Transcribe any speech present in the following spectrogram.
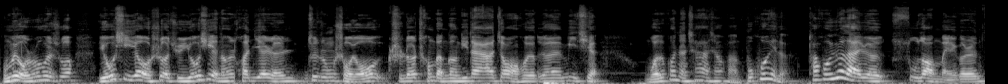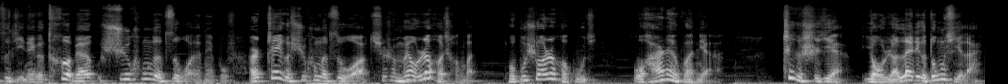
我们有时候会说，游戏也有社区，游戏也能团结人。这种手游使得成本更低，大家交往会越来越密切。我的观点恰恰相反，不会的，他会越来越塑造每个人自己那个特别虚空的自我的那部分，而这个虚空的自我其实没有任何成本，我不需要任何顾忌。我还是那个观点，这个世界有人类这个东西来，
